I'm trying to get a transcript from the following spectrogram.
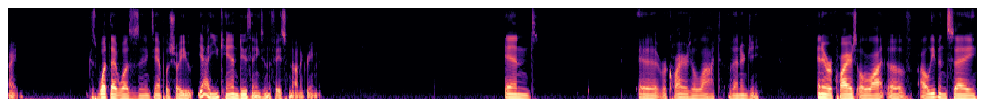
Right. Because what that was is an example to show you, yeah, you can do things in the face of non agreement. And it requires a lot of energy and it requires a lot of I'll even say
